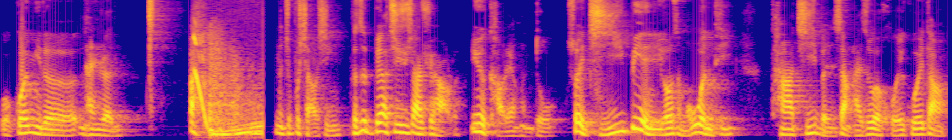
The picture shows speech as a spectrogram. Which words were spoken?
我闺蜜的男人。啊，那就不小心，可是不要继续下去好了，因为考量很多，所以即便有什么问题，他基本上还是会回归到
